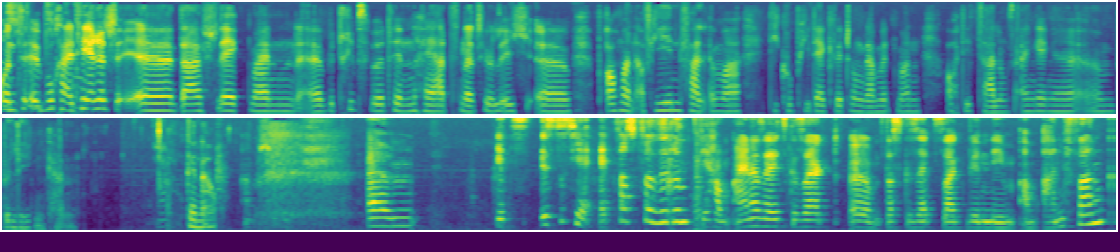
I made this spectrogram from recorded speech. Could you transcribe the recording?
Und äh, buchhalterisch, äh, da schlägt mein äh, Betriebswirtin-Herz natürlich, äh, braucht man auf jeden Fall immer die Kopie der Quittung, damit man auch die Zahlungseingänge ähm, belegen kann. Ja, genau. Ähm, jetzt ist es hier etwas verwirrend. Wir haben einerseits gesagt, ähm, das Gesetz sagt, wir nehmen am Anfang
